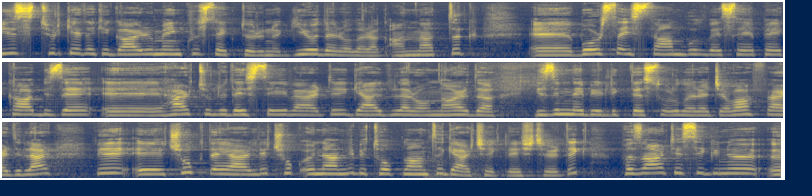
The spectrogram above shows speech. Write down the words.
biz Türkiye'deki gayrimenkul sektörünü Giyoder olarak anlattık. E, Borsa İstanbul ve SPK bize e, her türlü desteği verdi. Geldiler onlar da bizimle birlikte sorulara cevap verdiler. Ve e, çok değerli, çok önemli bir toplantı gerçekleştirdik. Pazartesi günü e,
